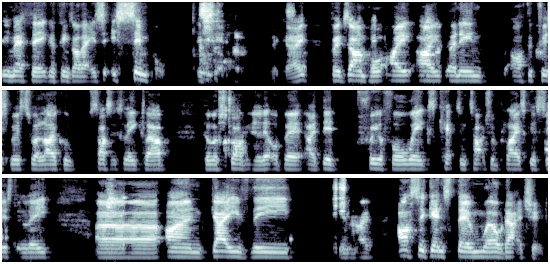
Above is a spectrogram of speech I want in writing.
team ethic and things like that. It's, it's simple. It's. Okay. For example, I I went in after Christmas to a local Sussex League club who were struggling a little bit. I did three or four weeks, kept in touch with players consistently, uh, and gave the you know us against them world attitude.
